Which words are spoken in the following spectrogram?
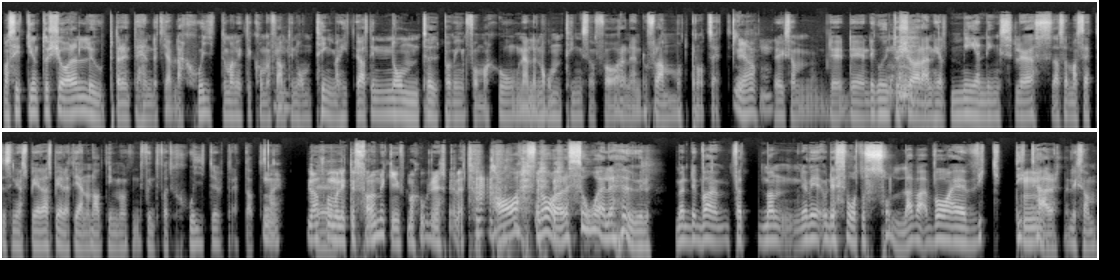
man sitter ju inte och kör en loop där det inte händer ett jävla skit och man inte kommer fram till någonting. Man hittar ju alltid någon typ av information eller någonting som för en ändå framåt på något sätt. Ja. Det, är liksom, det, det, det går ju inte att köra en helt meningslös, alltså man sätter sig ner och spelar spelet i en och en halv timme och får inte få ett skit uträttat. Nej. Ibland får man lite för mycket information i det spelet. Ja, snarare så, eller hur? Men det var, för att man, jag vet, och det är svårt att sålla, va? vad är viktigt Mm. här? Liksom?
